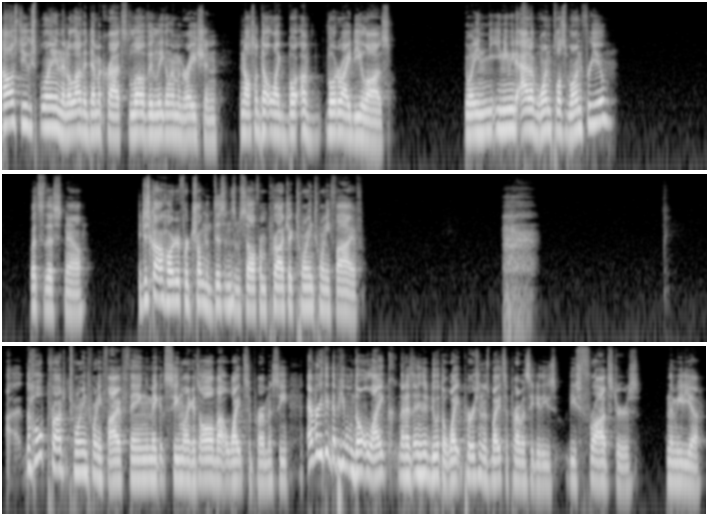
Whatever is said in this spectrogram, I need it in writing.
How else do you explain that a lot of the Democrats love illegal immigration and also don't like bo- uh, voter ID laws? Well, you, you need me to add up one plus one for you? What's this now? It just got harder for Trump to distance himself from Project 2025. Uh, the whole Project 2025 thing make it seem like it's all about white supremacy. Everything that people don't like that has anything to do with a white person is white supremacy to these these fraudsters in the media.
